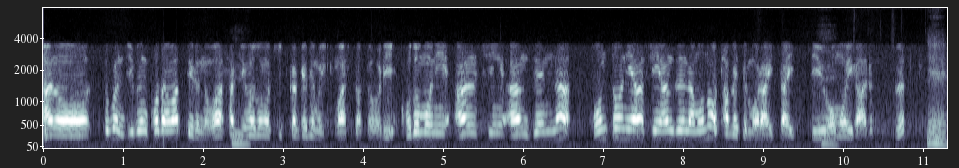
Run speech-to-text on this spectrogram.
あのそこに自分こだわっているのは、先ほどのきっかけでも言いました通り、子供に安心安全な、本当に安心安全なものを食べてもらいたいっていう思いがあるんです。え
